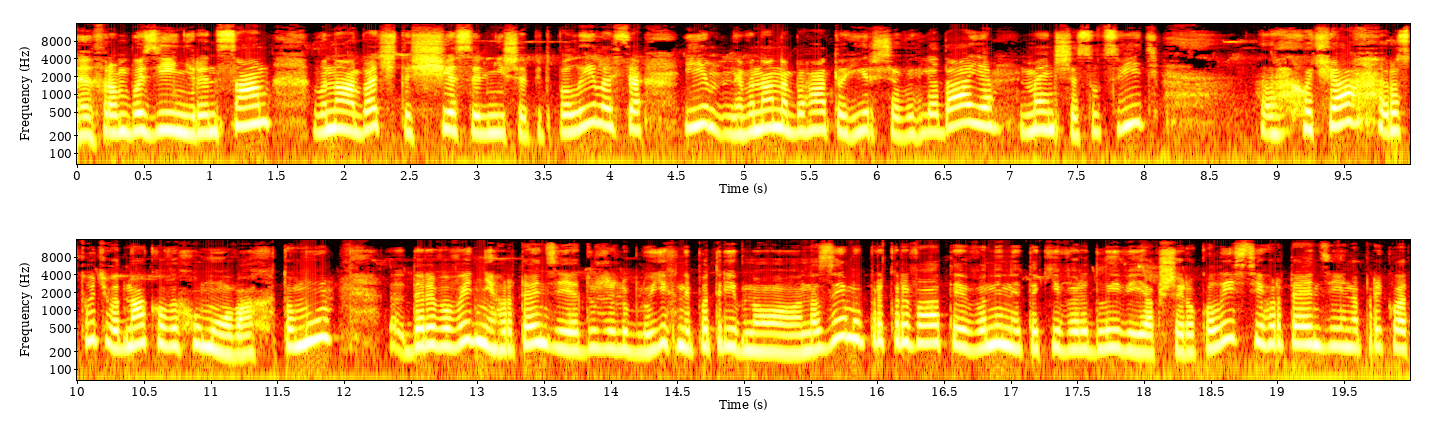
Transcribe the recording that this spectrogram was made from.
е, Фрамбозінь ренсам, вона, бачите, ще сильніше підпалилася, і вона набагато гірше виглядає, менше суцвіть, хоча ростуть в однакових умовах. Тому е, деревовидні гортензії я дуже люблю. Їх не потрібно на зиму прикривати, вони не такі вередливі, як широколисті гортензії, наприклад,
